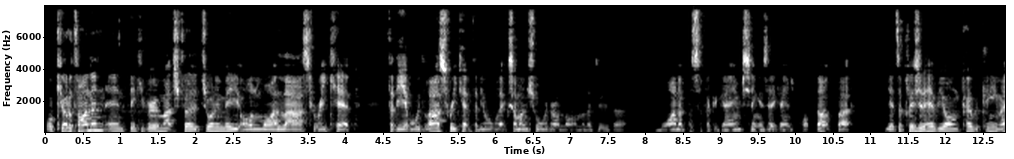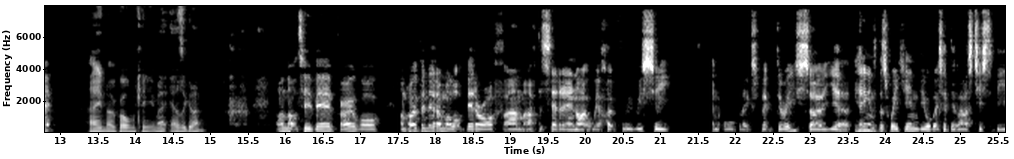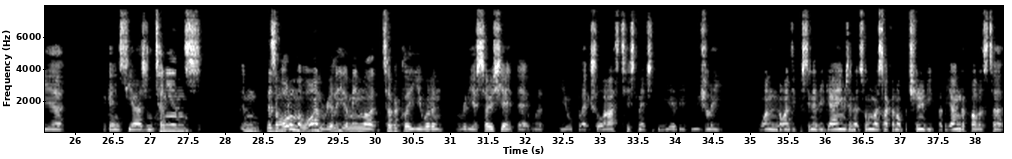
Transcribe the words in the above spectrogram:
Well, kia ora Tynan, and thank you very much for joining me on my last recap for the last recap for the All Blacks. I'm unsure whether or not I'm going to do the Moana Pacifica game, seeing as that game's popped up. But yeah, it's a pleasure to have you on Cobra Kingy, mate. Hey, no problem, Kingy, mate. How's it going? I'm not too bad, bro. Well, I'm hoping that I'm a lot better off um, after Saturday night, where hopefully we see an All Blacks victory. So yeah, heading into this weekend, the All Blacks have their last test of the year against the Argentinians and there's a lot on the line, really. I mean, like typically you wouldn't really associate that with the All Blacks' last Test match of the year. They've usually won 90% of their games, and it's almost like an opportunity for the younger fellas to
